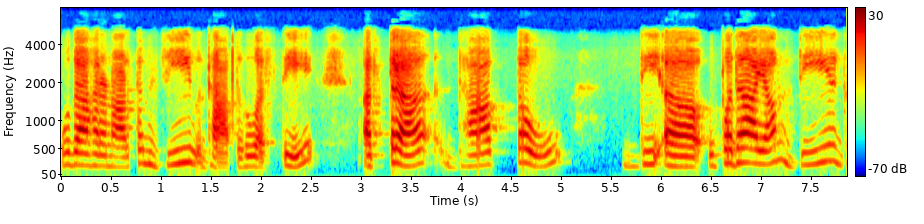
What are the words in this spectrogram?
उदाहरणार्थं जीव् धातुः अस्ति। अत्र धातौ दि उपधायां दीर्घ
